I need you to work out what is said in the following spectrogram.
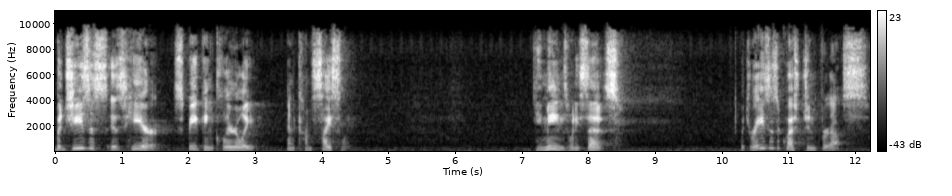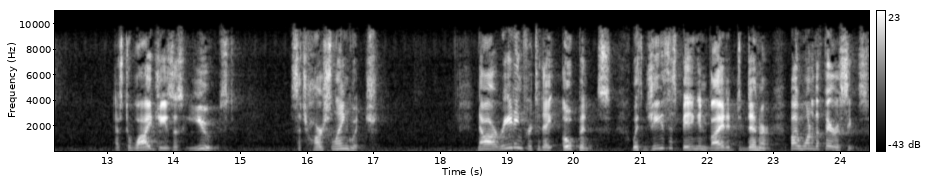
But Jesus is here speaking clearly and concisely. He means what he says, which raises a question for us as to why Jesus used such harsh language. Now, our reading for today opens with Jesus being invited to dinner by one of the Pharisees.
